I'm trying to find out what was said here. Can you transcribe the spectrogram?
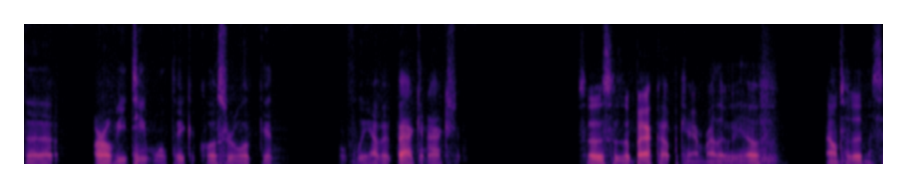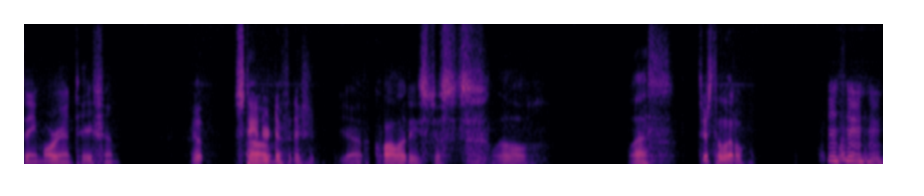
the ROV team will take a closer look and hopefully have it back in action. So this is a backup camera that we have mounted in the same orientation. Yep, standard Um, definition. Yeah, the quality's just a little less. Just a little.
